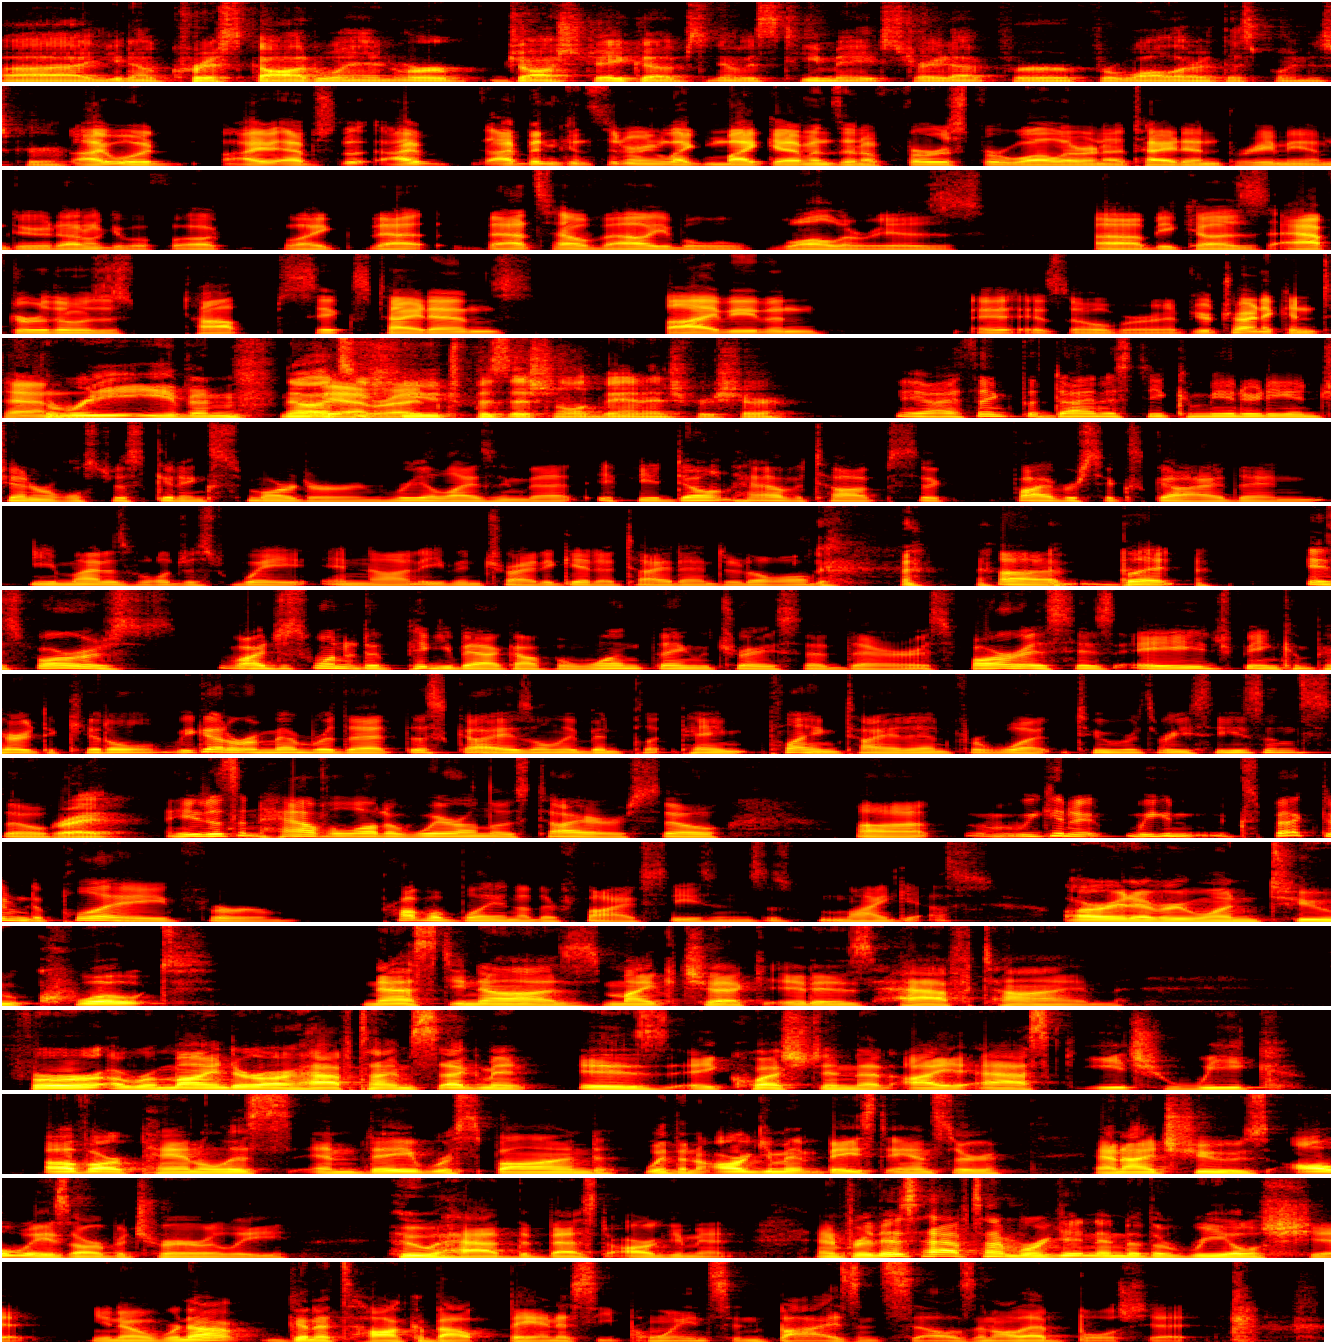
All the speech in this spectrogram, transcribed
uh, you know, Chris Godwin or Josh Jacobs, you know, his teammate straight up for for Waller at this point in his career? I would. I absolutely. I've I've been considering like Mike Evans and a first for Waller and a tight end premium, dude. I don't give a fuck. Like that. That's how valuable Waller is. Uh, because after those top six tight ends, five even, it's over. If you're trying to contend, three even. No, it's Yeah, a right. huge positional advantage for sure. Yeah, I think the dynasty community in general is just getting smarter and realizing that if you don't have a top six, five or six guy, then you might as well just wait and not even try to get a tight end at all. uh, but as far as well, I just wanted to piggyback off of one thing that Trey said there. As far as his age being compared to Kittle, we got to remember that this guy has only been pl- paying, playing tight end for what two or three seasons, so Right. he doesn't have a lot of wear on those tires. So uh, we can we can expect him to play for probably another five seasons, is my guess. All right, everyone. To quote Nasty Nas, mic check. It is halftime. For a reminder, our halftime segment is a question that I ask each week of our panelists, and they respond with an argument based answer. And I choose always arbitrarily who had the best argument. And for this halftime, we're getting into the real shit. You know, we're not going to talk about fantasy points and buys and sells and all that bullshit.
